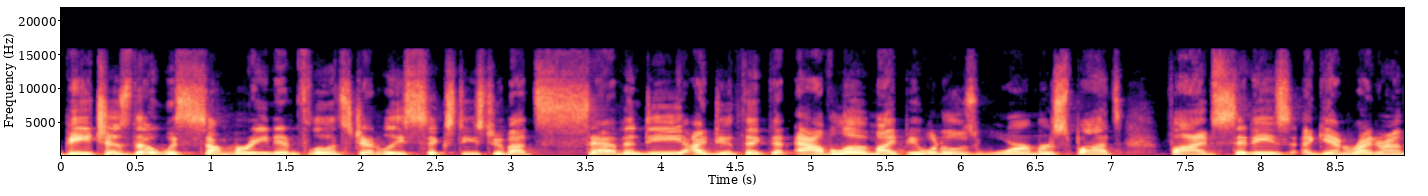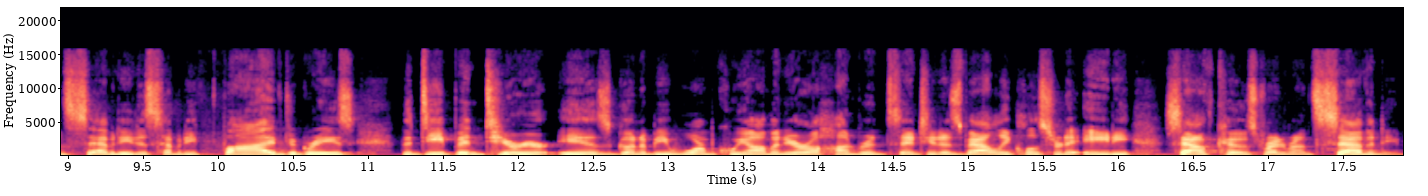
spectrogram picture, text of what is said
Beaches, though, with some marine influence, generally 60s to about 70. I do think that Avila might be one of those warmer spots. Five cities, again, right around 70 to 75 degrees. The deep interior is going to be warm. Cuyama near 100, Santa Ynez Valley closer to 80, South Coast right around 70.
